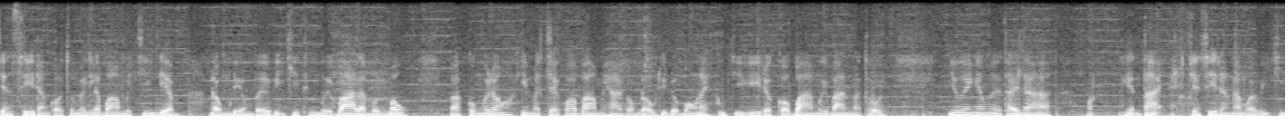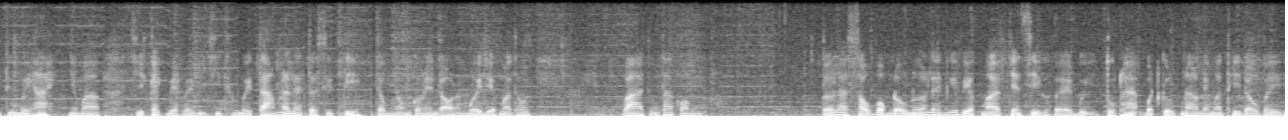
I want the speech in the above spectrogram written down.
Chelsea đang có cho mình là 39 điểm, đồng điểm với vị trí thứ 13 là Bournemouth. Và cùng với đó, khi mà trải qua 32 vòng đấu thì đội bóng này cũng chỉ ghi được có 30 bàn mà thôi. Như anh em có thể thấy là mặc hiện tại Chelsea đang nằm ở vị trí thứ 12 nhưng mà chỉ cách biệt với vị trí thứ 18 là Leicester City. Trong nhóm cầu nền đỏ là 10 điểm mà thôi. Và chúng ta còn tới là 6 vòng đấu nữa lên cái việc mà Chelsea có thể bị tụt hạng bất cứ lúc nào nếu mà thi đấu với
